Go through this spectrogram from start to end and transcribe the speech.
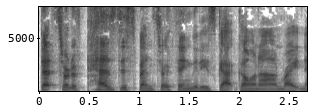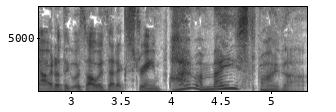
that sort of Pez dispenser thing that he's got going on right now. I don't think it was always that extreme. I'm amazed by that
